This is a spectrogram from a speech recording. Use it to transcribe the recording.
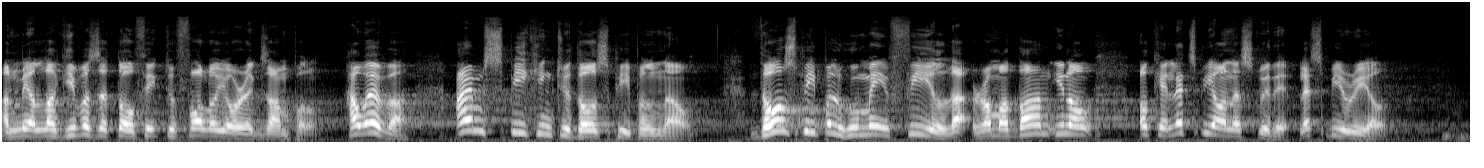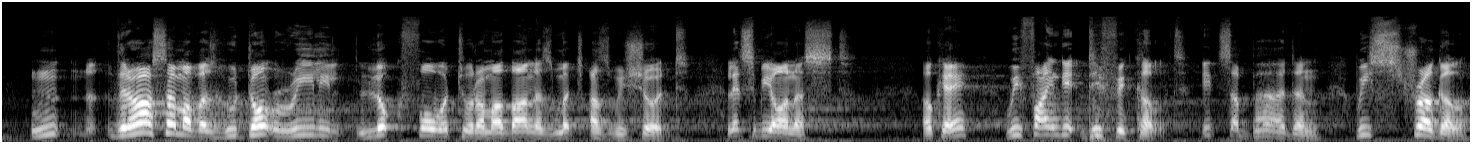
And may Allah give us the tawfiq to follow your example. However, I'm speaking to those people now. Those people who may feel that Ramadan, you know, okay, let's be honest with it. Let's be real. N- there are some of us who don't really look forward to Ramadan as much as we should. Let's be honest. Okay? We find it difficult. It's a burden. We struggle.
